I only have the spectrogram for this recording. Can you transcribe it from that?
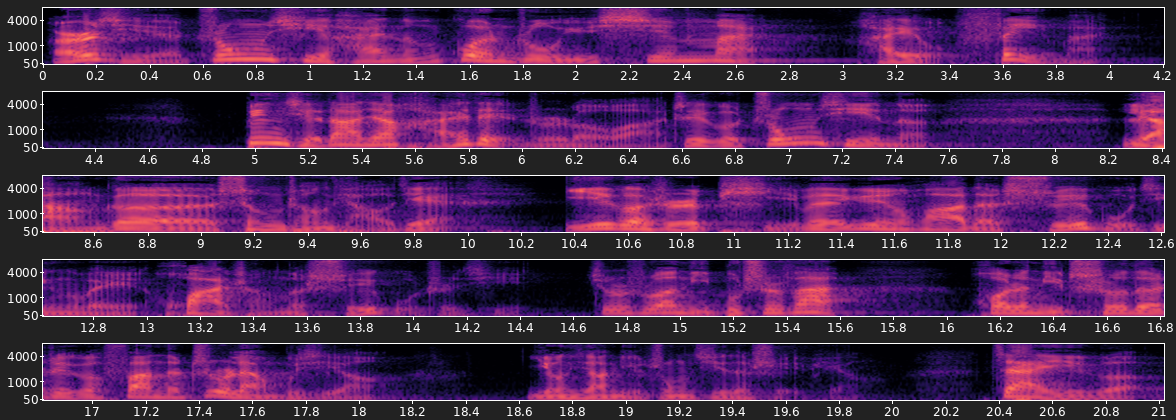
而且中气还能灌注于心脉。还有肺脉，并且大家还得知道啊，这个中气呢，两个生成条件，一个是脾胃运化的水谷精微化成的水谷之气，就是说你不吃饭，或者你吃的这个饭的质量不行，影响你中气的水平；再一个，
